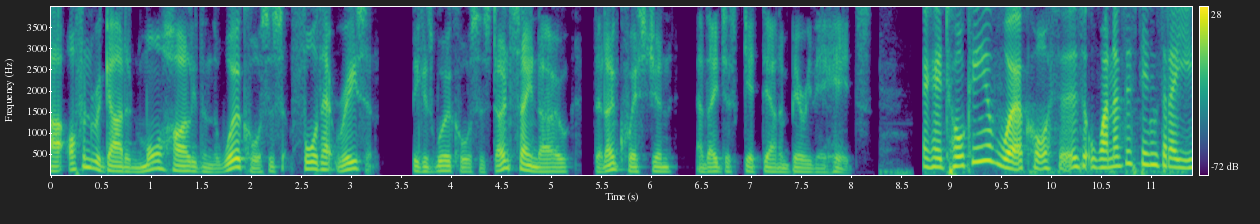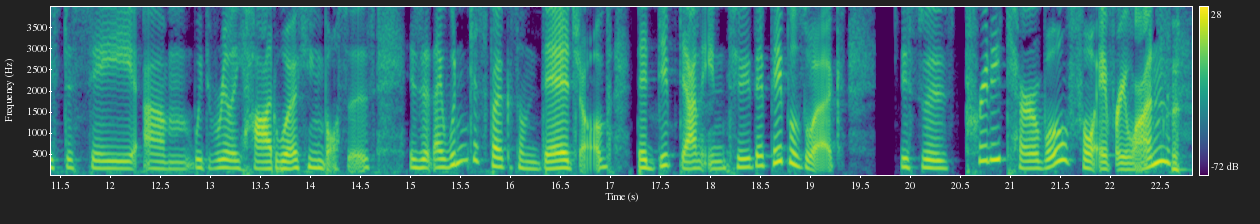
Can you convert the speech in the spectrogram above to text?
are often regarded more highly than the workhorses for that reason, because workhorses don't say no, they don't question, and they just get down and bury their heads. Okay, talking of workhorses, one of the things that I used to see um, with really hardworking bosses is that they wouldn't just focus on their job, they'd dip down into their people's work. This was pretty terrible for everyone.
